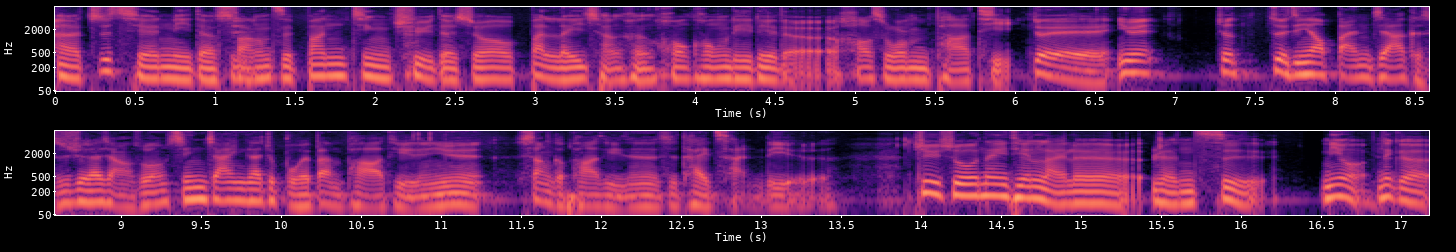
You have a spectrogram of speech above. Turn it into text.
呃之前你的房子搬进去的时候，办了一场很轰轰烈烈的 housewarming party。对，因为就最近要搬家，可是就在想说新家应该就不会办 party 了，因为上个 party 真的是太惨烈了。据说那一天来了人次，你有那个？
